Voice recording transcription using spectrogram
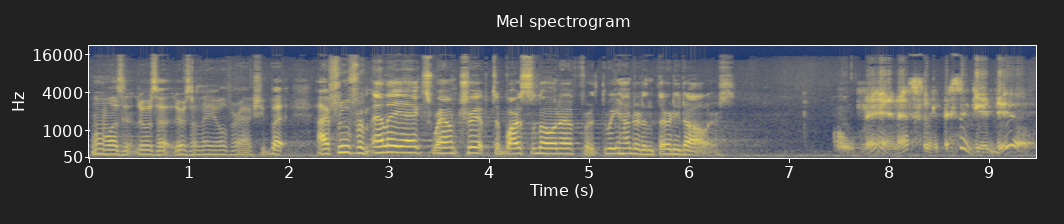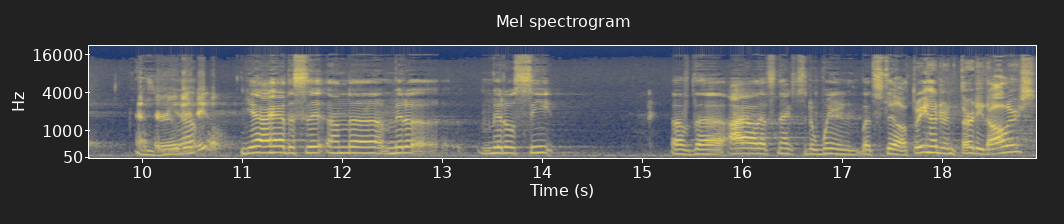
when was it? There was a there was a layover actually, but I flew from LAX round trip to Barcelona for three hundred and thirty dollars. Oh man, that's a, that's a good deal. That's a real Yep. good deal. Yeah, I had to sit on the middle middle seat of the aisle that's next to the wing, but still, three hundred and thirty dollars.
